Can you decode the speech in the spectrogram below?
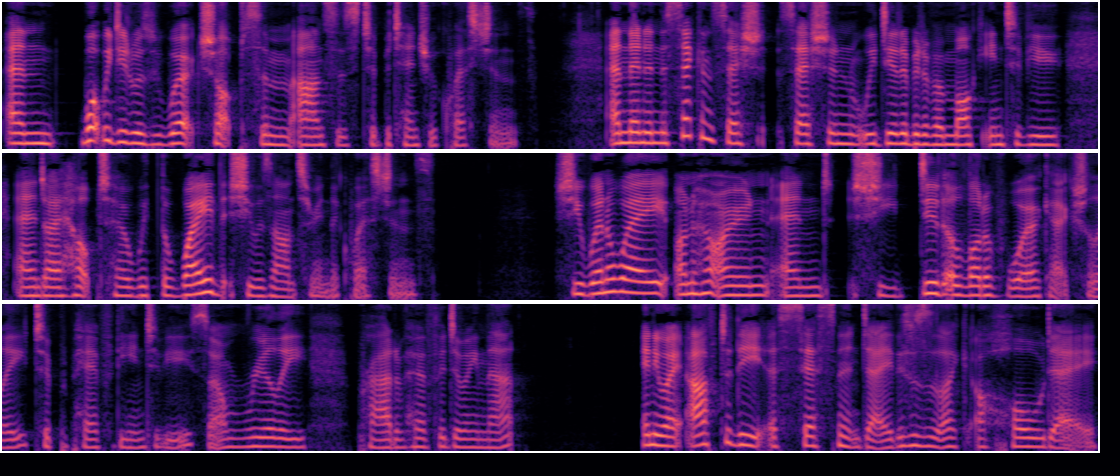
And what we did was we workshopped some answers to potential questions. And then in the second ses- session, we did a bit of a mock interview, and I helped her with the way that she was answering the questions. She went away on her own and she did a lot of work actually to prepare for the interview. So I'm really proud of her for doing that. Anyway, after the assessment day, this was like a whole day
